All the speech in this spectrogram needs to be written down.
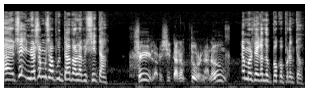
Uh, sí, nos hemos apuntado a la visita. Sí, la visita nocturna, ¿no? Hemos llegado un poco pronto.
